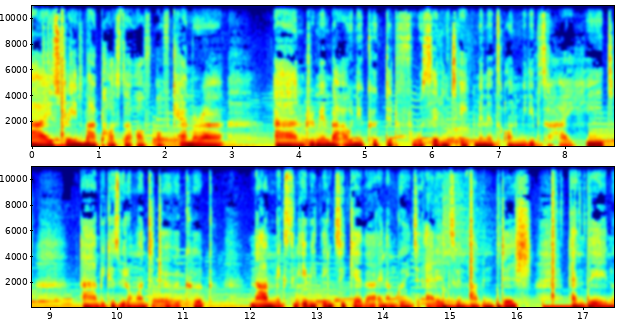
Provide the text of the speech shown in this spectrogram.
I strained my pasta off off camera and remember I only cooked it for 7 to 8 minutes on medium to high heat um, because we don't want it to overcook. Now I'm mixing everything together and I'm going to add it to an oven dish and then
